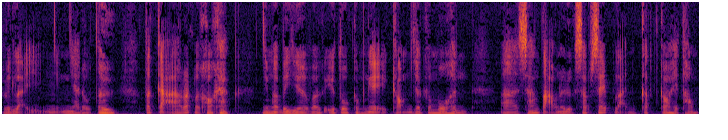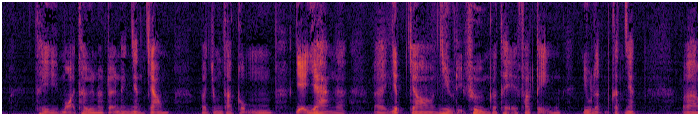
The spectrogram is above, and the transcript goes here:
với lại những nhà đầu tư. Tất cả rất là khó khăn. Nhưng mà bây giờ với cái yếu tố công nghệ cộng cho cái mô hình à, sáng tạo nó được sắp xếp lại một cách có hệ thống thì mọi thứ nó trở nên nhanh chóng và chúng ta cũng dễ dàng à, à giúp cho nhiều địa phương có thể phát triển du lịch một cách nhanh. Và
